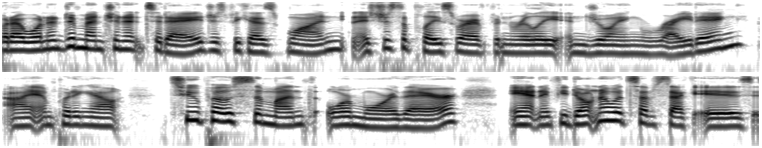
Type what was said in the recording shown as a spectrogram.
But I wanted to mention it today just because, one, it's just a place where I've been really enjoying writing. I am putting out two posts a month or more there. And if you don't know what Substack is,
